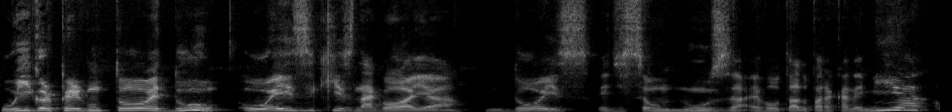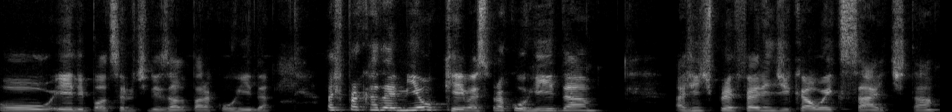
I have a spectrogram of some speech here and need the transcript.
O Igor perguntou, Edu, o ASICS Nagoya 2, edição NUSA, é voltado para academia ou ele pode ser utilizado para corrida? Acho que para academia é ok, mas para corrida a gente prefere indicar o Excite, tá?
